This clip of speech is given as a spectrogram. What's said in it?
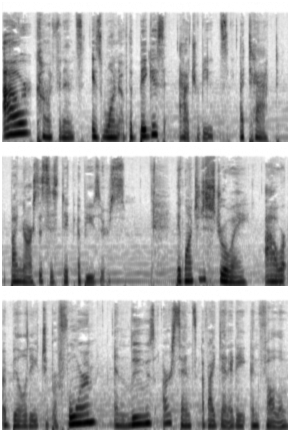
Our confidence is one of the biggest attributes attacked by narcissistic abusers. They want to destroy our ability to perform and lose our sense of identity and follow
